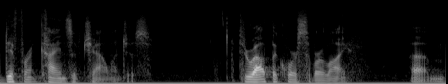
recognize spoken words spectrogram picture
different kinds of challenges throughout the course of our life. Um,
